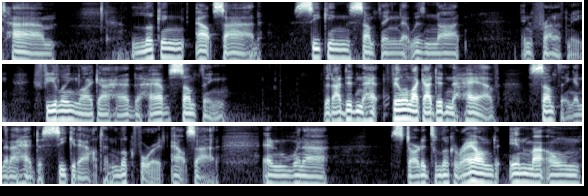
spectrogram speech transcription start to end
time looking outside, seeking something that was not in front of me, feeling like I had to have something that I didn't have, feeling like I didn't have something, and that I had to seek it out and look for it outside. And when I started to look around in my own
